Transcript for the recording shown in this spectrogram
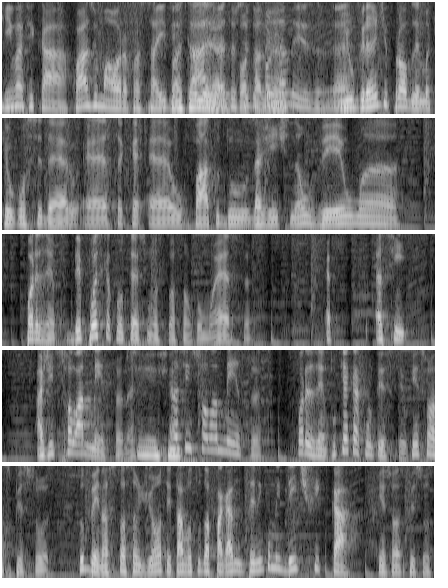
Quem vai ficar quase uma hora pra sair do Fortaleza. estádio é a torcida do Fortaleza. Fortaleza. É. E o grande problema que eu considero é, essa, que- é o fato do, da gente não ver uma. Por exemplo, depois que acontece uma situação como essa, é, assim, a gente só lamenta, né? Sim, sim. A gente só lamenta. Por exemplo, o que é que aconteceu? Quem são as pessoas? Tudo bem, na situação de ontem tava tudo apagado, não tem nem como identificar quem são as pessoas.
